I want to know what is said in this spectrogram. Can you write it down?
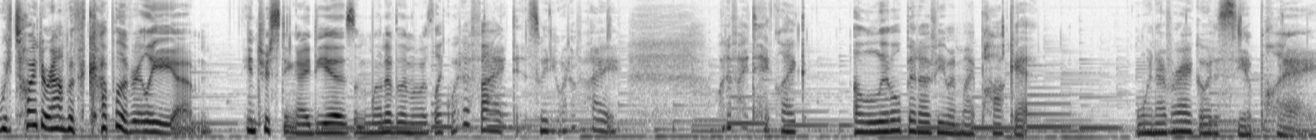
we toyed around with a couple of really um, interesting ideas, and one of them was like, "What if I, sweetie? What if I, what if I take like a little bit of you in my pocket whenever I go to see a play?"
